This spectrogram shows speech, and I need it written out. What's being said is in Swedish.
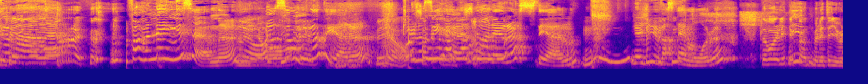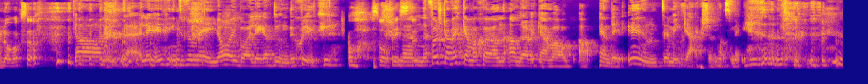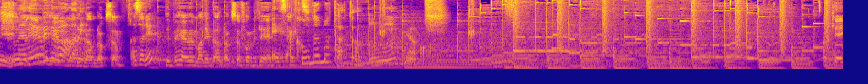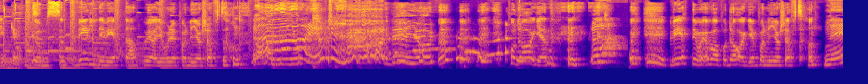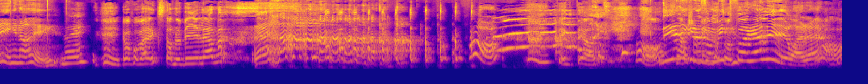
Gumman! Fan vad länge sen! Ja. Jag har saknat er! Ja, Kul att se er! Höra er röst igen. Ni har ljuva stämmor. Det var lite skönt med lite jullov också. Ja, lite. Eller inte för mig. Jag har ju bara legat dundersjuk. Åh, så trist. Men första veckan var skön, andra veckan var, ja, hände inte mycket action hos mig. Men nu det är vi på behöver man banan igen. ibland också. Vad sa du? Det behöver man ibland också. Få lite Exakt. hakuna matata. Mm. Ja. Okej, Gums. Vill ni veta vad jag gjorde på nyårsafton? Vad har du gjort? Vad har du gjort? På dagen. Vet ni vad jag var på dagen på nyårsafton? Nej, ingen aning. Nej. Jag var på verkstaden med bilen. Ja. Tänkte jag att ja, Det är liksom som mitt förra nyår. Ja.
